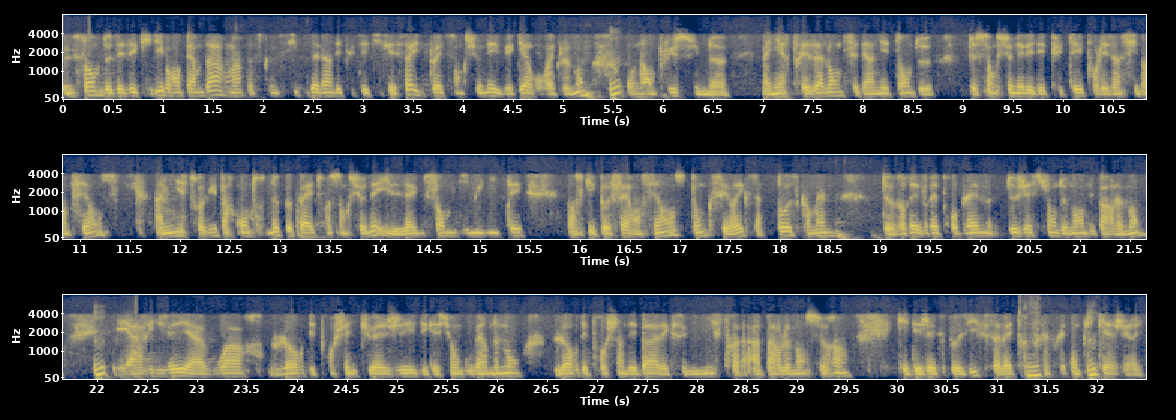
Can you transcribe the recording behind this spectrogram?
une forme de déséquilibre en termes d'armes, hein, parce que si vous avez un député qui fait ça, il peut être sanctionné eu égard au règlement. Mmh. On a en plus une manière très allante ces derniers temps de, de sanctionner les députés pour les incidents de séance. Un ministre, lui, par contre, ne peut pas être sanctionné. Il a une forme d'immunité dans ce qu'il peut faire en séance. Donc, c'est vrai que ça pose quand même de vrais, vrais problèmes de gestion de membres du Parlement. Mm. Et arriver à avoir, lors des prochaines QAG, des questions au gouvernement, lors des prochains débats avec ce ministre, un Parlement serein qui est déjà explosif, ça va être Mm. très, très compliqué à gérer.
